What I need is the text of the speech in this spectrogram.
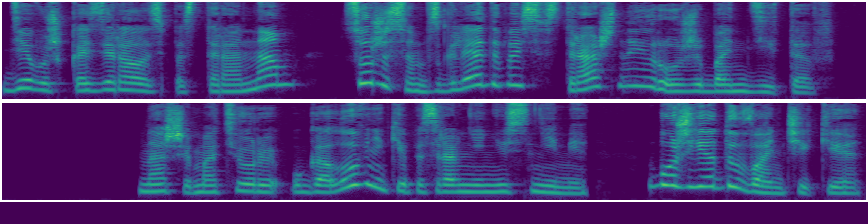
девушка озиралась по сторонам, с ужасом взглядываясь в страшные рожи бандитов. Наши матерые уголовники по сравнению с ними — божьи одуванчики.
